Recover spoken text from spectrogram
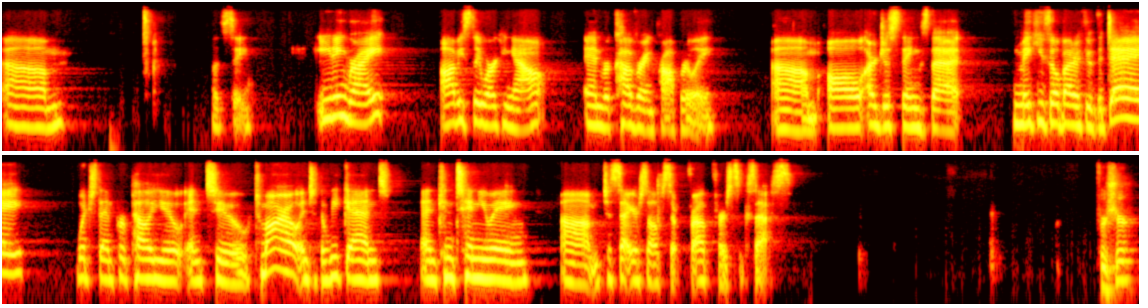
um, let's see. Eating right, obviously working out, and recovering properly. Um, all are just things that make you feel better through the day, which then propel you into tomorrow, into the weekend, and continuing um, to set yourself up for success. For sure.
